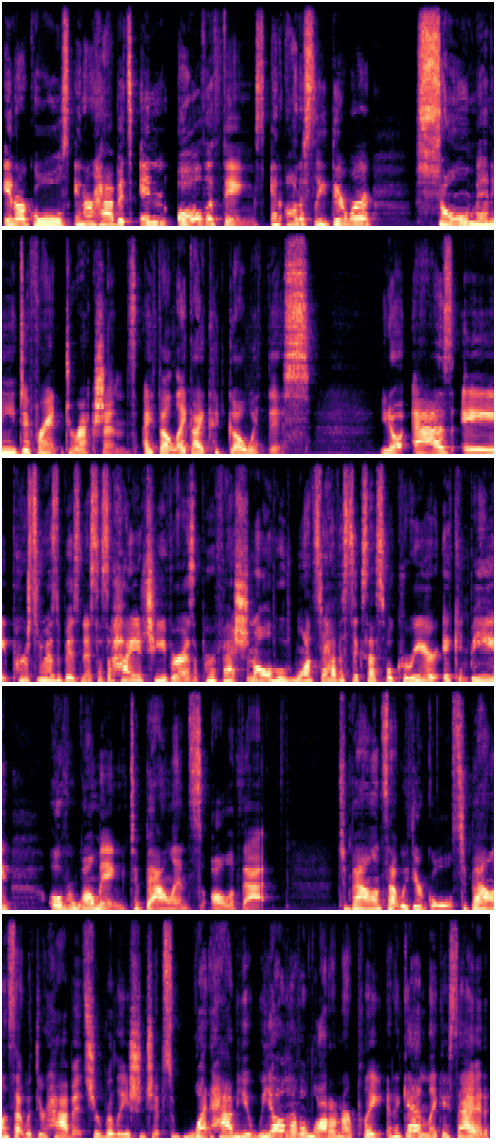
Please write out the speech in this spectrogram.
in our goals, in our habits, in all the things? And honestly, there were so many different directions I felt like I could go with this you know, as a person who has a business, as a high achiever, as a professional who wants to have a successful career, it can be overwhelming to balance all of that. To balance that with your goals, to balance that with your habits, your relationships, what have you. We all have a lot on our plate. And again, like I said,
